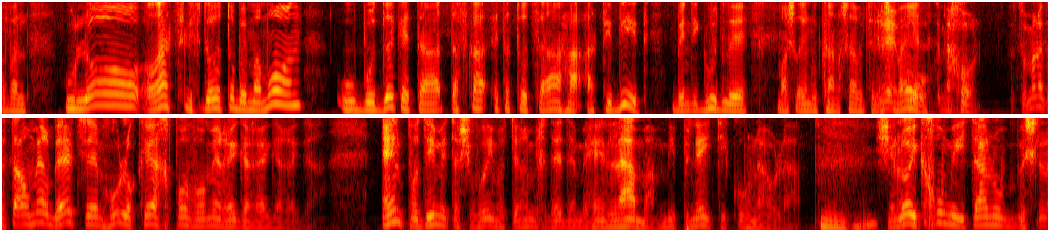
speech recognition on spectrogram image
אבל הוא לא רץ לפדות אותו בממון, הוא בודק את ה, דווקא את התוצאה העתידית, בניגוד למה שראינו כאן עכשיו אצל ישמעאל. נכון. זאת אומרת, אתה אומר בעצם, הוא לוקח פה ואומר, רגע, רגע, רגע. אין פודים את השבויים יותר מכדי דמיהן. למה? מפני תיקון העולם. Mm-hmm. שלא ייקחו מאיתנו בשל...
